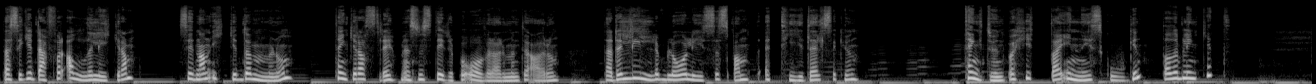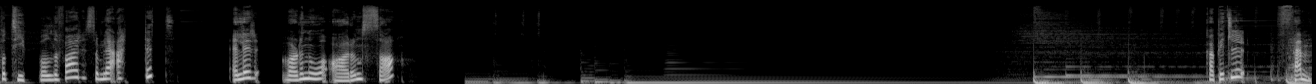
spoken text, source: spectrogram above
Det er sikkert derfor alle liker ham, siden han ikke dømmer noen, tenker Astrid mens hun stirrer på overarmen til Aron, der det lille blå lyset spant et tidels sekund. Tenkte hun på hytta inne i skogen da det blinket? På tippoldefar som ble ertet? Eller var det noe Aron sa? Kapittel fem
